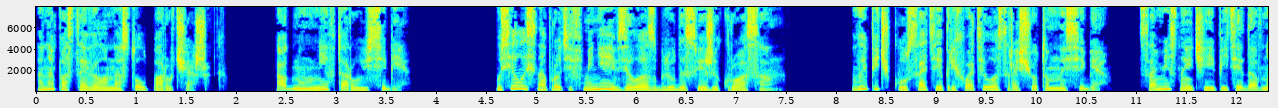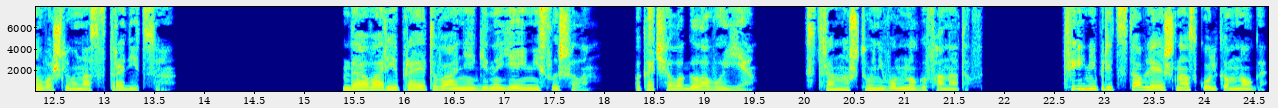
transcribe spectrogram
Она поставила на стол пару чашек. Одну мне, вторую себе. Уселась напротив меня и взяла с блюда свежий круассан. Выпечку Сатия прихватила с расчетом на себя. Совместные чаепития давно вошли у нас в традицию. До аварии про этого Онегина я и не слышала, покачала головой я. Странно, что у него много фанатов. Ты не представляешь, насколько много.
